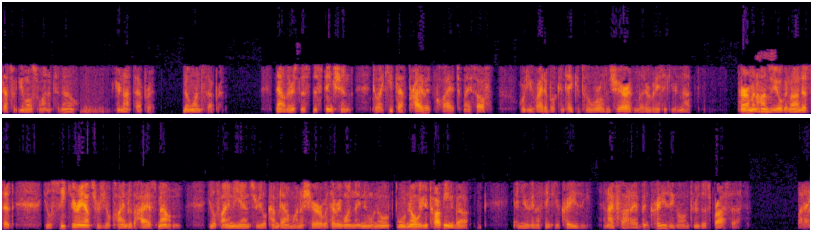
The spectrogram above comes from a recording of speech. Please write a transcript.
that's what you most wanted to know. You're not separate. No one's separate. Now there's this distinction. Do I keep that private, quiet to myself, or do you write a book and take it to the world and share it and let everybody think you're nuts? Paramahansa mm-hmm. Yogananda said, you'll seek your answers, you'll climb to the highest mountain. You'll find the answer, you'll come down, want to share it with everyone. They know, know, know what you're talking about, and you're going to think you're crazy. And I thought I've been crazy going through this process. But I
